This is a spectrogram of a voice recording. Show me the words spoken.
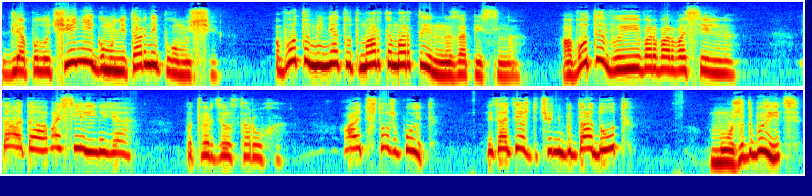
для получения гуманитарной помощи. Вот у меня тут Марта Мартынна записана. А вот и вы, Варвара Васильевна». «Да-да, Васильевна я», — подтвердила старуха. «А это что ж будет? Из одежды что-нибудь дадут?» «Может быть».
